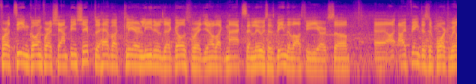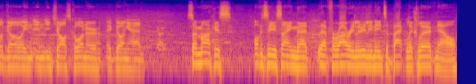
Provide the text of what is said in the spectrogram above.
for a team going for a championship to have a clear leader that goes for it, you know, like Max and Lewis has been the last few years. So, I, I, think the support will go in, in, in Charles' corner uh, going ahead. So, Marcus, obviously you're saying that, that Ferrari really needs to back Leclerc now.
